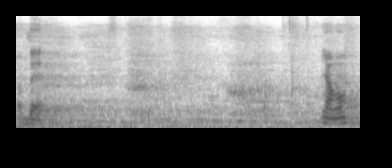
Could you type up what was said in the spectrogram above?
Vabbè. Andiamo?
